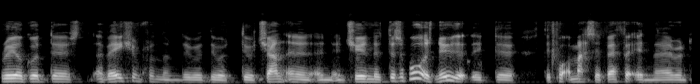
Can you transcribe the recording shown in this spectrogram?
real good uh, ovation from them. They were they were they were chanting and, and, and cheering. The, the, supporters knew that they'd uh, they put a massive effort in there, and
